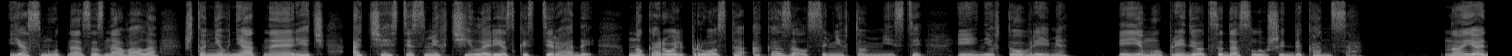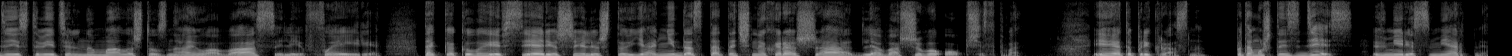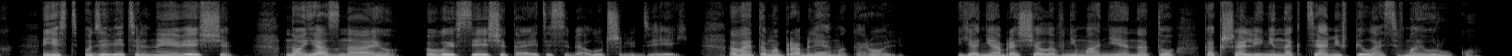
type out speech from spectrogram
Я смутно осознавала, что невнятная речь отчасти смягчила резкость тирады, но король просто оказался не в том месте и не в то время, и ему придется дослушать до конца но я действительно мало что знаю о вас или Фейре, так как вы все решили, что я недостаточно хороша для вашего общества. И это прекрасно, потому что здесь, в мире смертных, есть удивительные вещи. Но я знаю, вы все считаете себя лучше людей. В этом и проблема, король. Я не обращала внимания на то, как Шалини ногтями впилась в мою руку.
